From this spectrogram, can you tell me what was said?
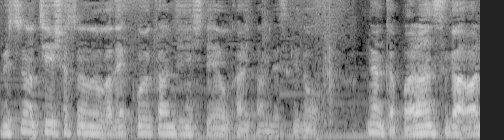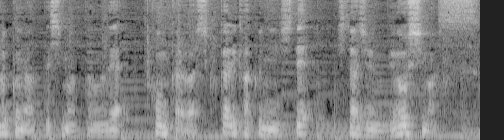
別の T シャツの動画でこういう感じにして絵を描いたんですけどなんかバランスが悪くなってしまったので今回はしっかり確認して下準備をします。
